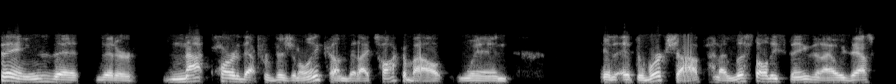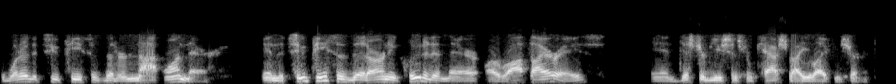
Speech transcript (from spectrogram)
things that, that are not part of that provisional income that I talk about when at the workshop, and I list all these things, and I always ask, what are the two pieces that are not on there? And the two pieces that aren't included in there are Roth IRAs and distributions from cash value life insurance.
